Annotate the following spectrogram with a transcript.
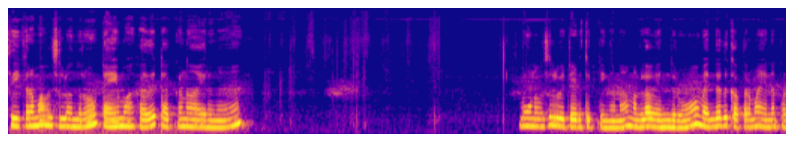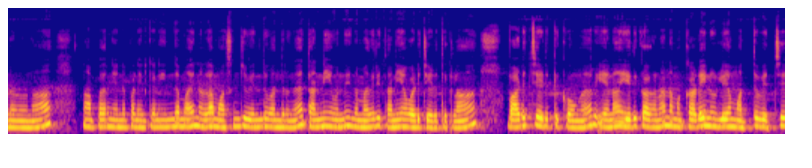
சீக்கிரமாக விசில் வந்துடும் டைம் ஆகாது. டக்குன்னு ஆயிருங்க. மூணு விசில் விட்டு எடுத்துக்கிட்டிங்கன்னா நல்லா வெந்துடும் வெந்ததுக்கப்புறமா என்ன பண்ணணும்னா நான் பாருங்கள் என்ன பண்ணியிருக்கேன் இந்த மாதிரி நல்லா மசிஞ்சு வெந்து வந்துடுங்க தண்ணியை வந்து இந்த மாதிரி தனியாக வடித்து எடுத்துக்கலாம். வடித்து எடுத்துக்கோங்க. ஏன்னா எதுக்காகனா நம்ம கடையணும் மத்து வச்சு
